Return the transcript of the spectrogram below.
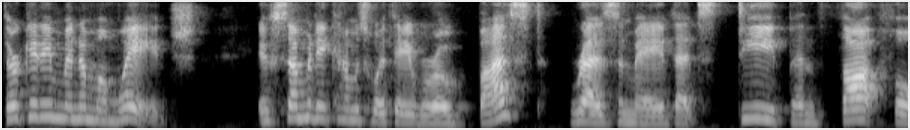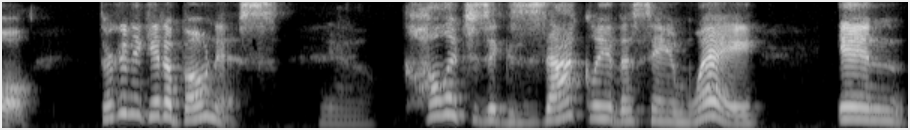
they're getting minimum wage. If somebody comes with a robust resume that's deep and thoughtful, they're going to get a bonus. Yeah college is exactly the same way in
